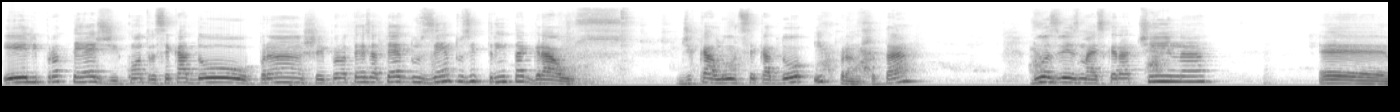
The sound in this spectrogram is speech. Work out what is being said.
ele protege contra secador, prancha e protege até 230 graus de calor de secador e prancha, tá? Duas vezes mais queratina, é,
